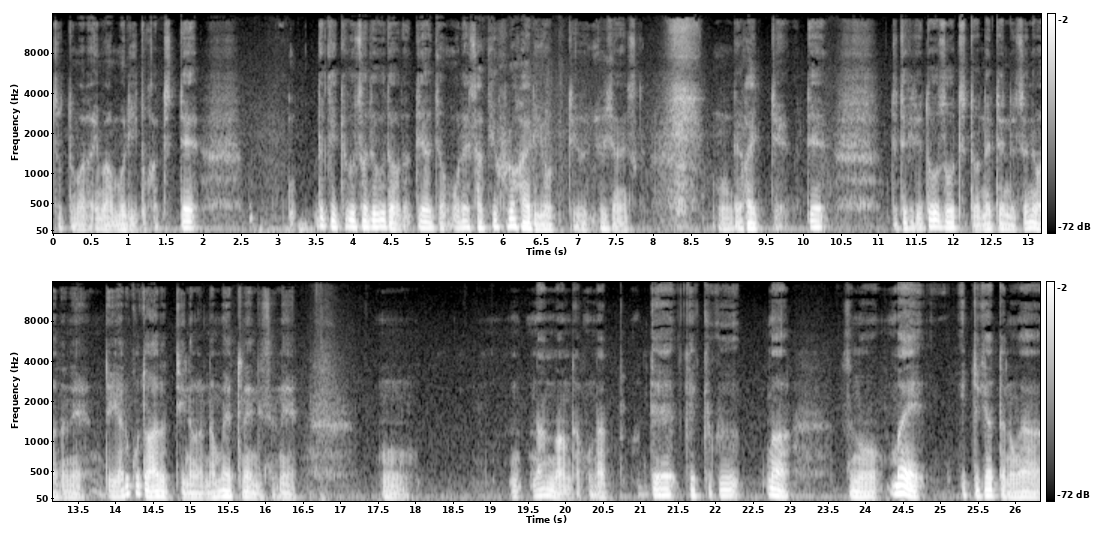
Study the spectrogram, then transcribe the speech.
ちょっとまだ今は無理」とかって言ってで結局それをうだうだって「いやじゃあ俺先風呂入るよ」って言う言うじゃないですか。で入ってで出てきて「どうぞ」って言うと寝てんですよねまだね。でやることあるって言いながら何もやってないんですよね。うん、何なんだろうなと。で結局まあその前言っときあったのが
